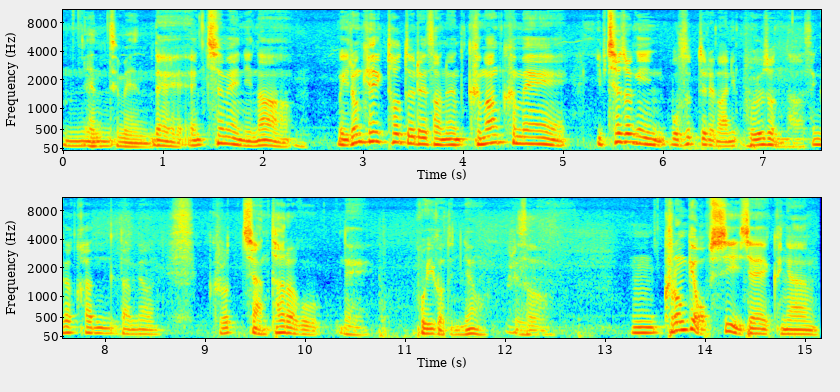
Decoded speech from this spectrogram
음, 앤트맨. 네, 앤트맨이나 뭐 이런 캐릭터들에서는 그만큼의 입체적인 모습들을 많이 보여줬나 생각한다면 그렇지 않다라고 네 보이거든요. 그래서 음, 그런 게 없이 이제 그냥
